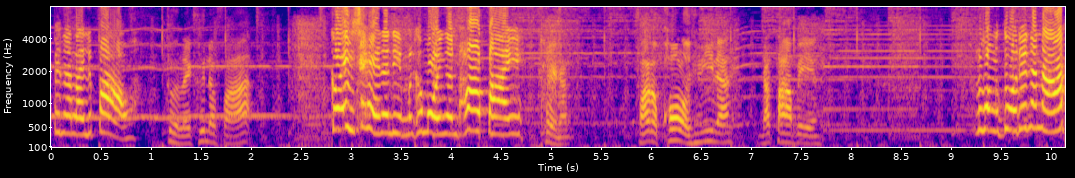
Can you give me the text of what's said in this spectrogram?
เป็นอะไรหรือเปล่า เกิดอะไรขึ้นนะฟ้าก็ไอ้เชนน่ะดิมันขโมยเงินพ่อไปใช่นัทฟ้ากับพ่อเราที่นี่นะ นัดตามไปเอง ระวังตัวด้วยนะนัด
